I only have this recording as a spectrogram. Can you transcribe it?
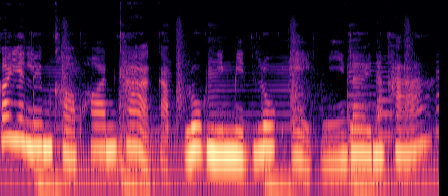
ก็อย่าลืมขอพรค่ะ กับลูกนิมิตลูกเอกนี้เลยนะคะ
